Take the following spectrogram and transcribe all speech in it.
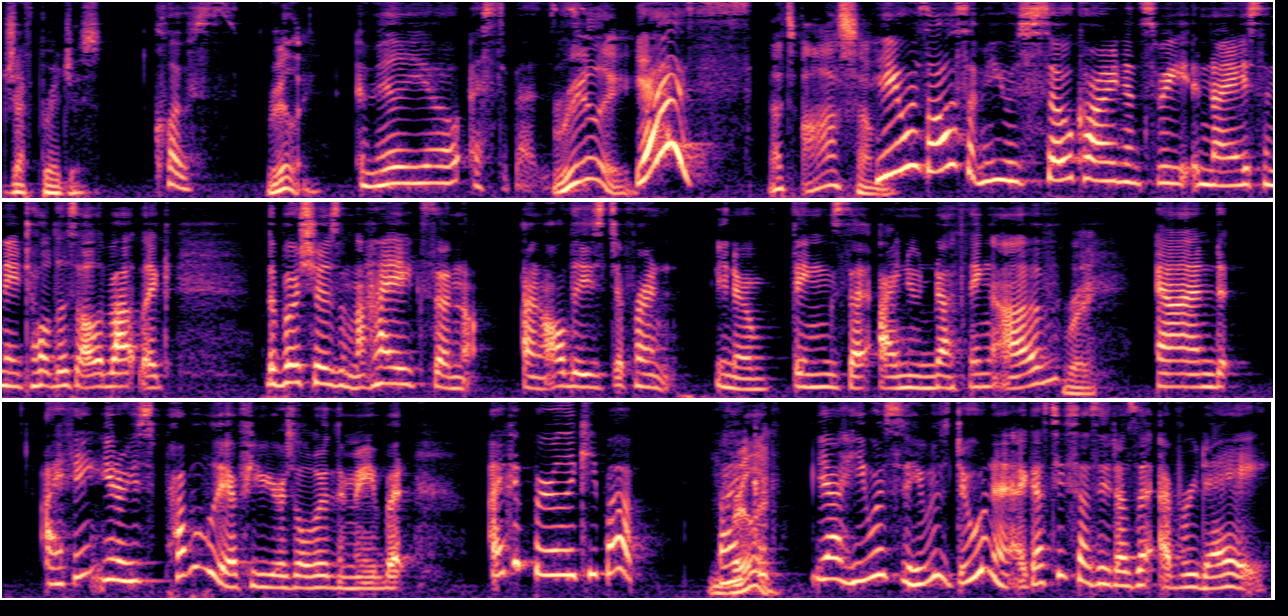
Jeff Bridges. close. Really? Emilio Estevez. Really? Yes. That's awesome. He was awesome. He was so kind and sweet and nice, and he told us all about like the bushes and the hikes and and all these different you know things that I knew nothing of. Right. And I think you know he's probably a few years older than me, but I could barely keep up. Really? could- yeah, he was he was doing it. I guess he says he does it every day.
